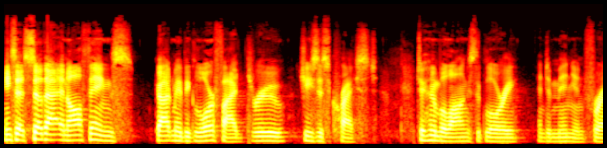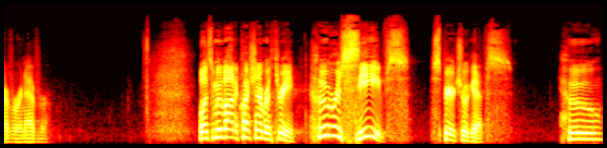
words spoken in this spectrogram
He says, So that in all things God may be glorified through Jesus Christ, to whom belongs the glory and dominion forever and ever. Well, let's move on to question number three Who receives spiritual gifts? Who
